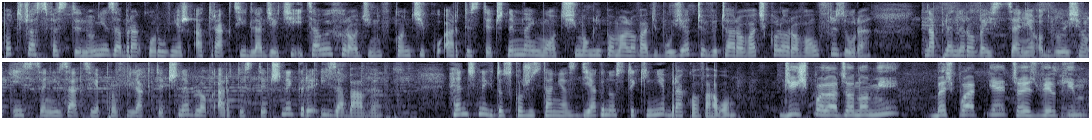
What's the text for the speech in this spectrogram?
Podczas festynu nie zabrakło również atrakcji dla dzieci i całych rodzin. W kąciku artystycznym najmłodsi mogli pomalować buzię czy wyczarować kolorową fryzurę. Na plenerowej scenie odbyły się inscenizacje profilaktyczne, blok artystyczny, gry i zabawy. Chętnych do skorzystania z diagnostyki nie brakowało. Dziś poradzono mi bezpłatnie, co jest wielkim,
